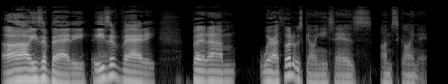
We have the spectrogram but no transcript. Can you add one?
"Oh, he's a baddie. He's a baddie." But um, where I thought it was going, he says, "I'm Skynet,"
